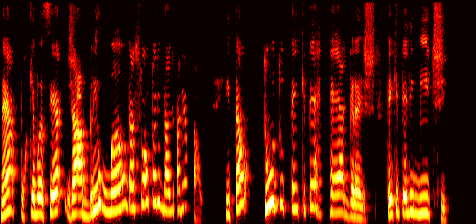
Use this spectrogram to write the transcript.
né? Porque você já abriu mão da sua autoridade parental. Então, tudo tem que ter regras, tem que ter limite,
